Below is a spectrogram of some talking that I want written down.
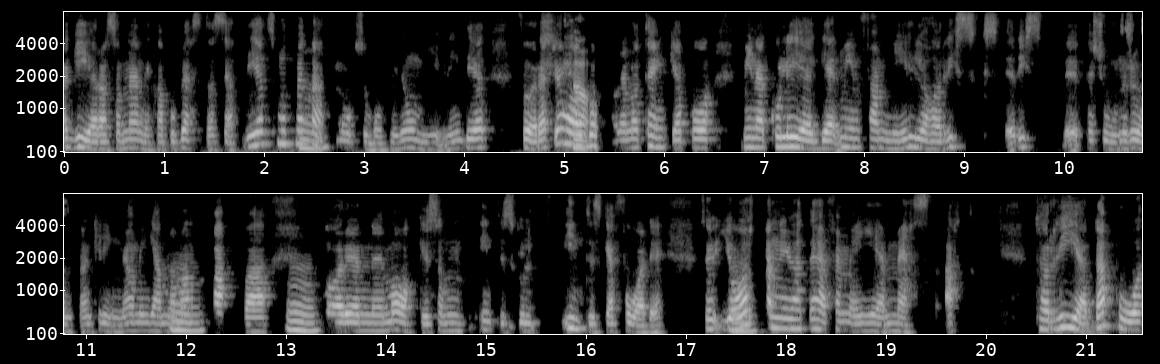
agera som människa på bästa sätt. Dels mot mig mm. själv men också mot min omgivning. Det för att jag har ja. barnen att tänka på mina kollegor, min familj. Jag har risk, riskpersoner runt omkring mig. Jag har min gamla mm. mamma och pappa. Mm. har en eh, make som inte, skulle, inte ska få det. Så jag mm. känner ju att det här för mig är mest att ta reda på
